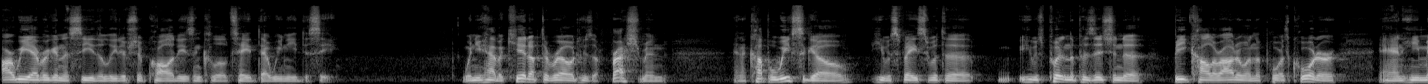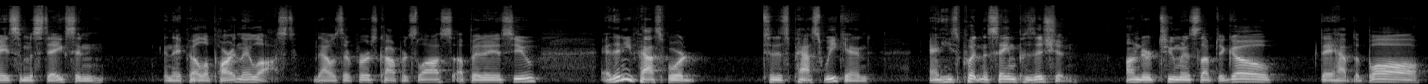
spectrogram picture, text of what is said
are we ever going to see the leadership qualities in Khalil Tate that we need to see? When you have a kid up the road who's a freshman, and a couple weeks ago he was faced with a he was put in the position to beat Colorado in the fourth quarter, and he made some mistakes and and they fell apart and they lost. That was their first conference loss up at ASU, and then you fast forward to this past weekend, and he's put in the same position. Under two minutes left to go, they have the ball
